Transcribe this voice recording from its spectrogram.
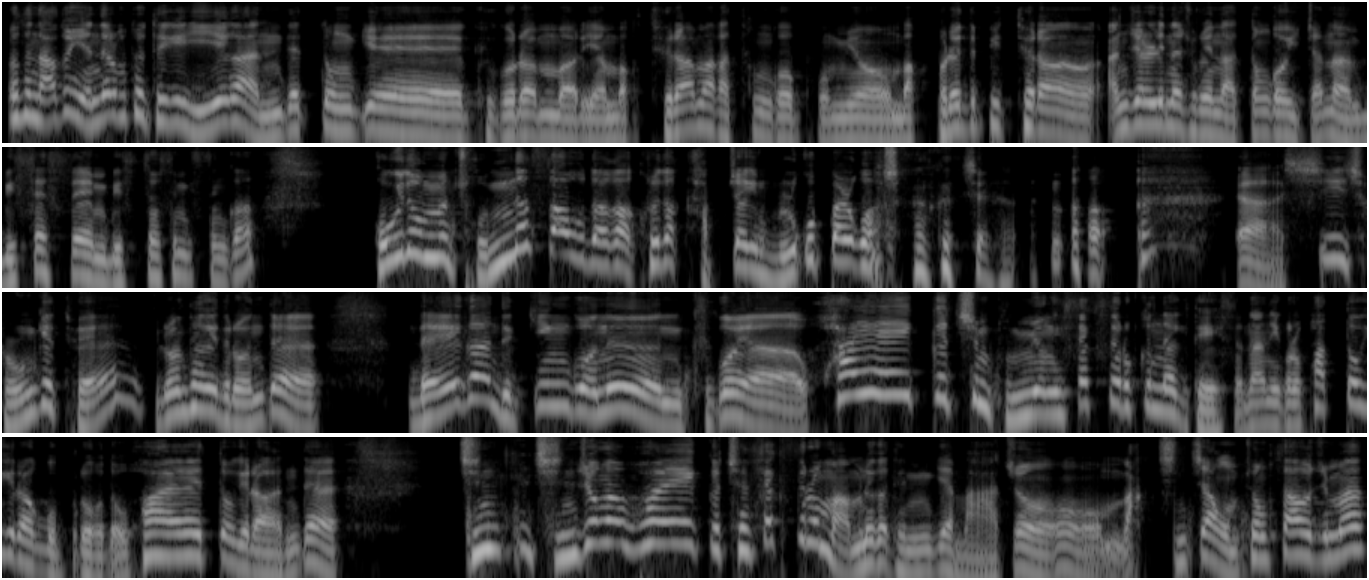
그래서 나도 옛날부터 되게 이해가 안 됐던 게 그거란 말이야. 막 드라마 같은 거 보면 막 브래드 피트랑 안젤리나 졸리 나왔던 거 있잖아. 미세스 앤 미스터 스미스인가? 거기도 보면 존나 싸우다가 그러다 갑자기 물고 빨고 하잖아. 그죠? 야, 씨 저런 게 돼? 이런 생각이 들었는데 내가 느낀 거는 그거야. 화해의 끝은 분명히 섹스로 끝나게 돼 있어. 난 이걸 화떡이라고 부르거든. 화해의 떡이라 하는데 진, 진정한 화해의 끝은 섹스로 마무리가 되는 게 맞아. 막 진짜 엄청 싸우지만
